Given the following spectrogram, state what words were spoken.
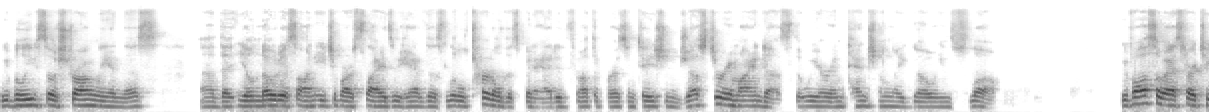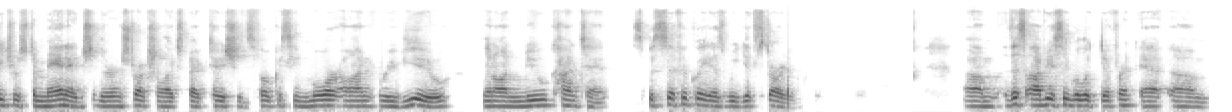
We believe so strongly in this uh, that you'll notice on each of our slides we have this little turtle that's been added throughout the presentation just to remind us that we are intentionally going slow. We've also asked our teachers to manage their instructional expectations, focusing more on review than on new content, specifically as we get started. Um, this obviously will look different at um,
